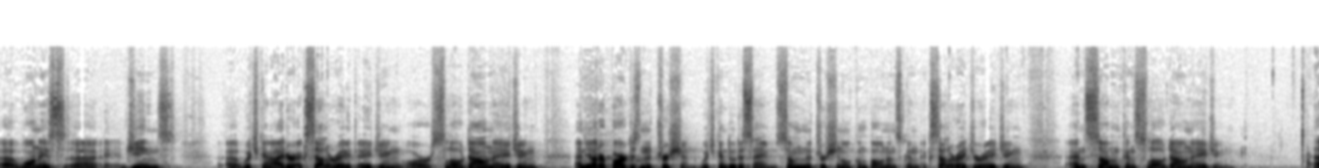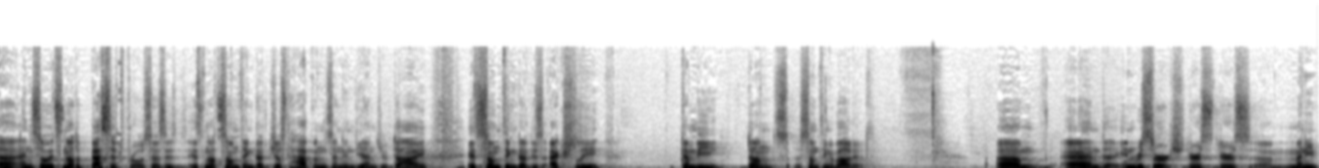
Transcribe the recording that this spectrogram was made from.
Uh, one is uh, genes, uh, which can either accelerate aging or slow down aging, and the other part is nutrition, which can do the same. Some nutritional components can accelerate your aging, and some can slow down aging. Uh, and so it's not a passive process. It's, it's, not something that just happens and in the end you die. It's something that is actually can be done something about it. Um, and in research, there's, there's uh, many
